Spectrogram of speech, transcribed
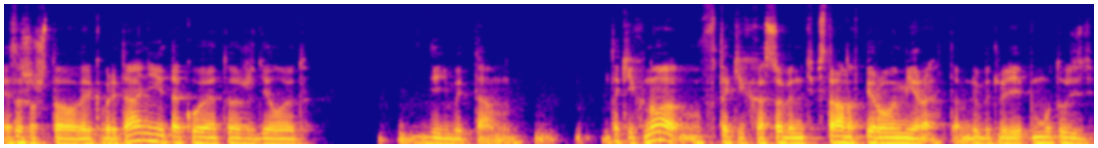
я слышал, что в Великобритании такое тоже делают где-нибудь там таких, но в таких особенно типа странах первого мира. Там любят людей помутузить.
